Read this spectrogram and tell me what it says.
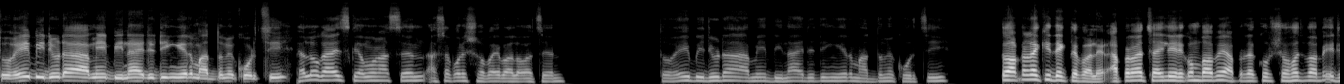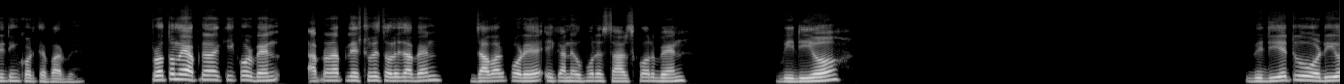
তো এই ভিডিওটা আমি বিনা এডিটিং এর মাধ্যমে করছি। হ্যালো গাইস কেমন আছেন? আশা করি সবাই ভালো আছেন। তো এই ভিডিওটা আমি বিনা এডিটিং এর মাধ্যমে করছি। তো আপনারা কি দেখতে পারলেন? আপনারা চাইলে এরকমভাবে আপনারা খুব সহজভাবে এডিটিং করতে পারবেন। প্রথমে আপনারা কি করবেন? আপনারা প্লে স্টোরে চলে যাবেন। যাওয়ার পরে এখানে উপরে সার্চ করবেন video video to audio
